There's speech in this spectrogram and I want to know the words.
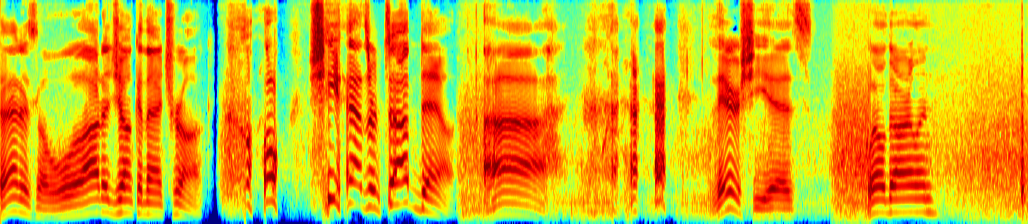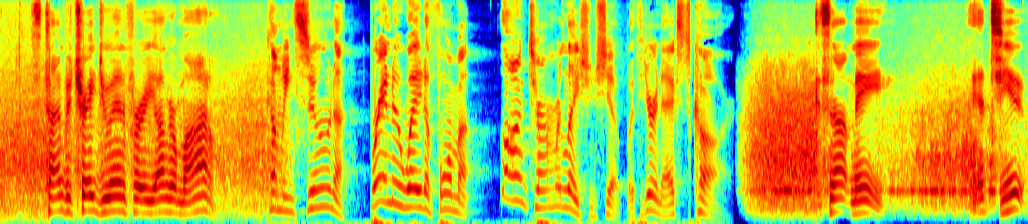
That is a lot of junk in that trunk. Oh, she has her top down. Ah, there she is. Well, darling, it's time to trade you in for a younger model. Coming soon, a brand new way to form a long term relationship with your next car. It's not me, it's you.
